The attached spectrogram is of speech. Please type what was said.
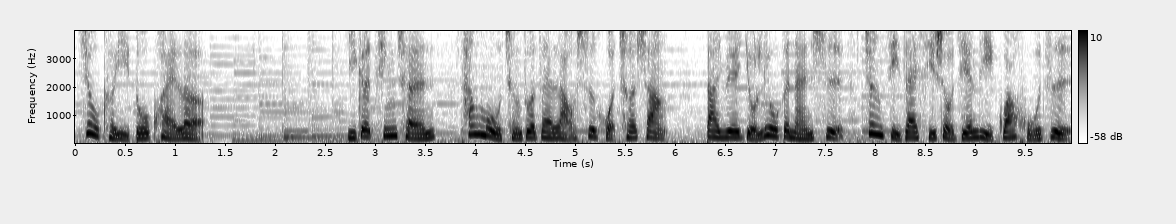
就可以多快乐。一个清晨，汤姆乘坐在老式火车上，大约有六个男士正挤在洗手间里刮胡子。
